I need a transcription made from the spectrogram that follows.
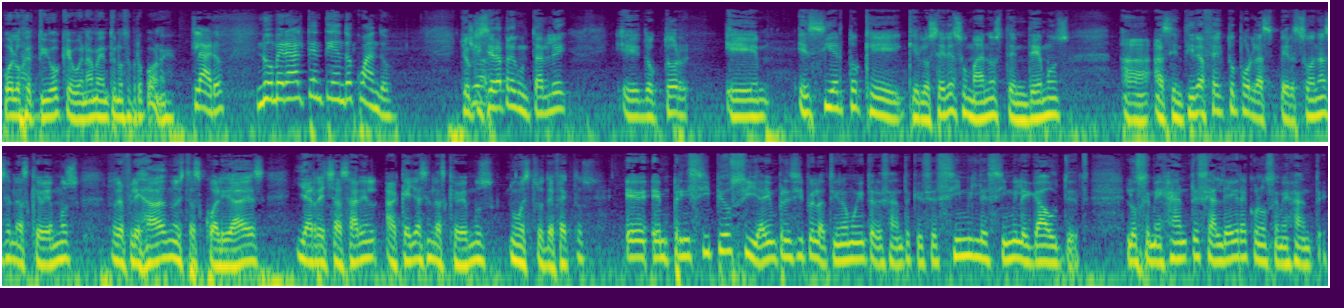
o el objetivo que buenamente uno se propone. Claro. Numeral, te entiendo cuándo. Yo, quisiera preguntarle, eh, doctor, eh, ¿es cierto que, que los seres humanos tendemos a, sentir afecto por las personas en las que vemos reflejadas nuestras cualidades y a rechazar aquellas en las que vemos nuestros defectos? Eh, en principio sí, hay un principio latino muy interesante que dice simile, simile gaudet. Lo semejante se alegra con lo semejante.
